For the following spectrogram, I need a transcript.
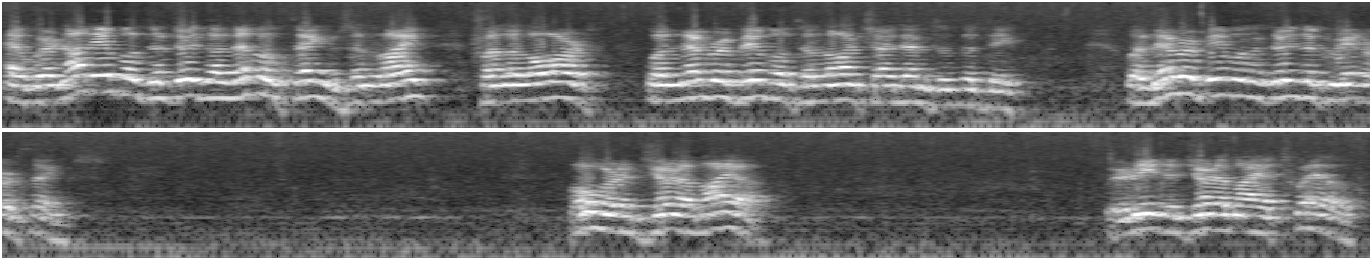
if we're not able to do the little things in life for the Lord, we'll never be able to launch out into the deep We'll never be able to do the greater things. Over in Jeremiah, we read in Jeremiah 12,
